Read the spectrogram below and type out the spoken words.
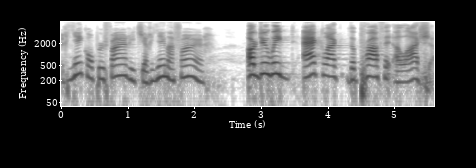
rien qu'on peut faire et qu'il n'y a rien à faire? Or do we act like the prophet Elisha?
